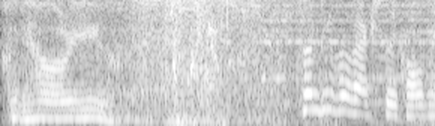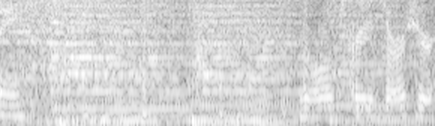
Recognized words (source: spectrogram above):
Who the hell are you? Some people have actually called me the world's greatest archer.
